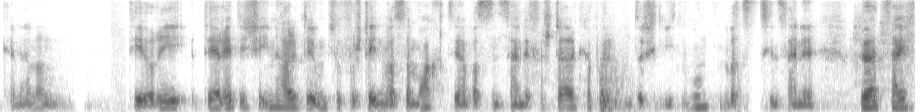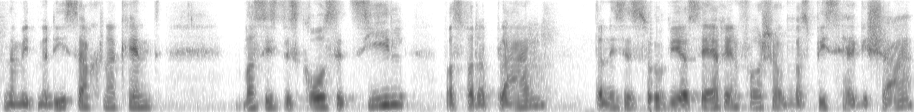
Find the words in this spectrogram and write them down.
keine Ahnung, Theorie, theoretische Inhalte, um zu verstehen, was er macht. Ja, was sind seine Verstärker bei unterschiedlichen Hunden? Was sind seine Hörzeichen, damit man die Sachen erkennt? Was ist das große Ziel? Was war der Plan? Dann ist es so wie eine Serienvorschau, was bisher geschah.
